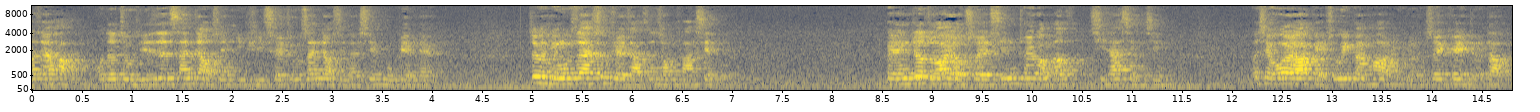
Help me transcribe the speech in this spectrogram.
大家好，我的主题是三角形以及垂足三角形的新不变量。这个题目是在数学杂志中发现的。本研究主要由垂心推广到其他行星，而且为了要给出一般化理论，所以可以得到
